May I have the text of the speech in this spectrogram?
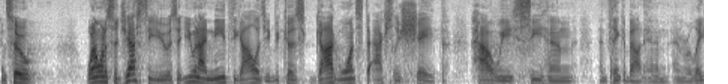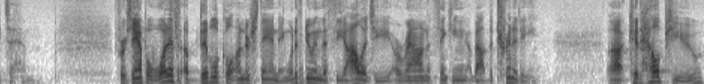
And so, what I want to suggest to you is that you and I need theology because God wants to actually shape how we see Him and think about Him and relate to Him. For example, what if a biblical understanding, what if doing the theology around thinking about the Trinity uh, could help you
